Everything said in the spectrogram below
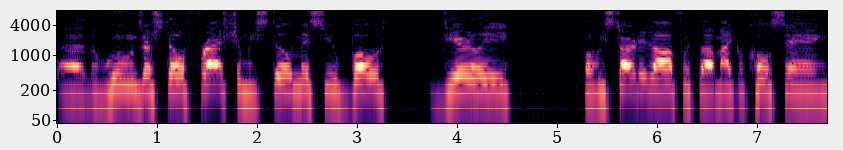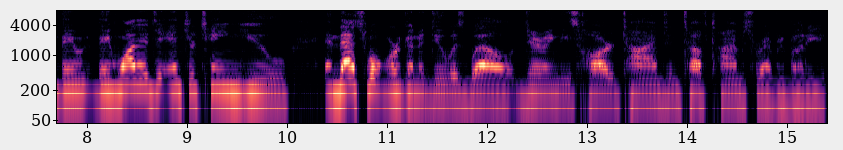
Uh, the wounds are still fresh, and we still miss you both dearly. But we started off with uh, Michael Cole saying they they wanted to entertain you, and that's what we're gonna do as well during these hard times and tough times for everybody.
